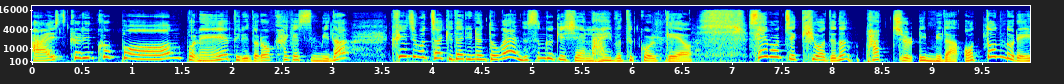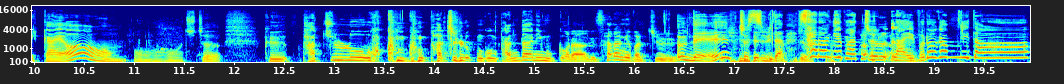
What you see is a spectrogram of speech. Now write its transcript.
아이스크림 쿠폰 보내드리도록 하겠습니다. 퀴즈 문자 기다리는 동안 승국이 씨의 라이브 듣고 올게요. 세 번째 키워드는 밧줄입니다. 어떤 노래일까요? 어, 진짜 그 밧줄로 공공 밧줄로 공공 단단히 묶어라. 그 사랑의 밧줄. 네, 좋습니다. 사랑의 밧줄 라이브로 갑니다.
